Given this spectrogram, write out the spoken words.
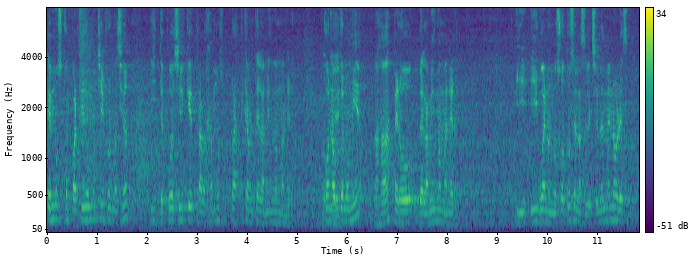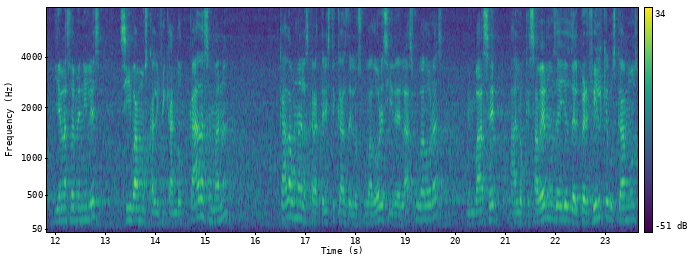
hemos compartido mucha información y te puedo decir que trabajamos prácticamente de la misma manera. Con autonomía, pero de la misma manera. Y, bueno, nosotros en las selecciones menores y en las femeniles sí vamos calificando cada semana cada una de las características de los jugadores y de las jugadoras en base a lo que sabemos de ellos, del perfil que buscamos,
